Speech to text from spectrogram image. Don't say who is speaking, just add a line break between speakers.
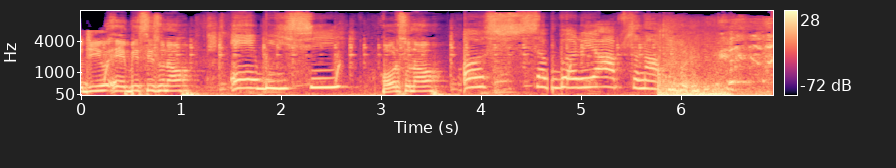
तो जीयू एबीसी सुनाओ।
A B C
और सुनाओ।
और सब बढ़िया आप सुनाओ।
